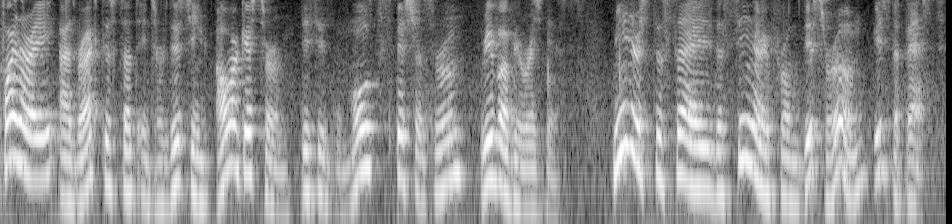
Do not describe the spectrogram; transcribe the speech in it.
Finally, I'd like to start introducing our guest room. This is the most spacious room, Riverview Residence. Needless to say, the scenery from this room is the best.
